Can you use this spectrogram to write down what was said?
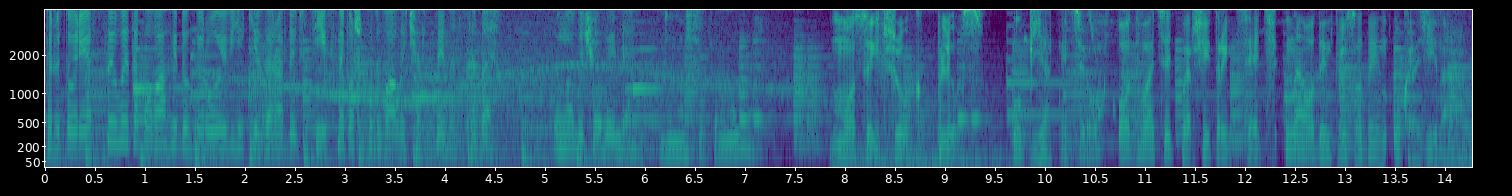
Територія сили та поваги до героїв, які заради всіх не пошкодували частини себе. Воно до чого йде? До нашої перемоги. Мосейчук плюс у п'ятницю о 21.30 на 1+,1 Україна.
